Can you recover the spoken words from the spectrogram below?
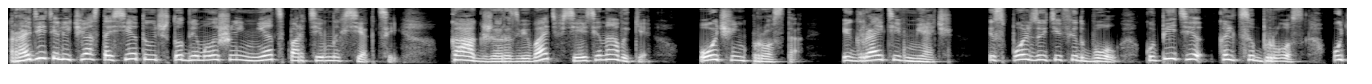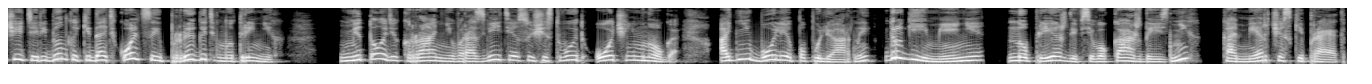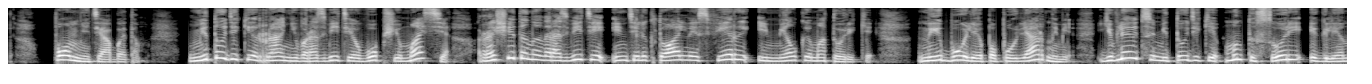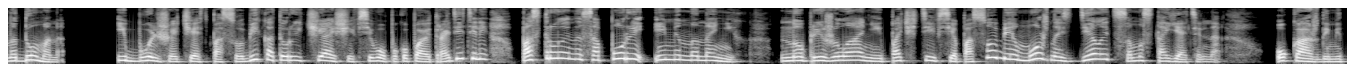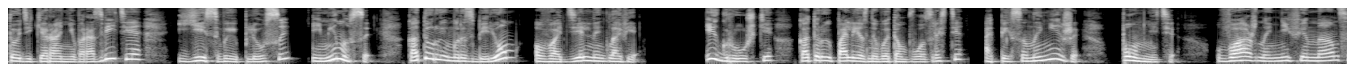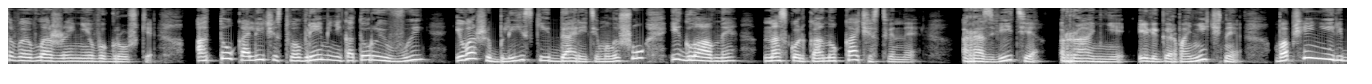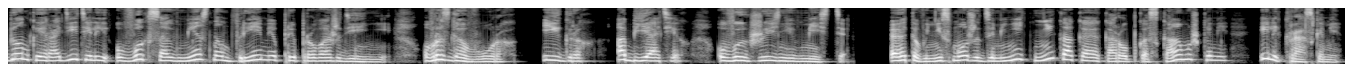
Родители часто сетуют, что для малышей нет спортивных секций. Как же развивать все эти навыки? Очень просто. Играйте в мяч, используйте фитбол, купите кольцеброс, учите ребенка кидать кольца и прыгать внутри них. Методик раннего развития существует очень много. Одни более популярны, другие менее, но прежде всего каждый из них — коммерческий проект. Помните об этом. Методики раннего развития в общей массе рассчитаны на развитие интеллектуальной сферы и мелкой моторики. Наиболее популярными являются методики Монтессори и Глена Домана. И большая часть пособий, которые чаще всего покупают родители, построены с опорой именно на них. Но при желании почти все пособия можно сделать самостоятельно — у каждой методики раннего развития есть свои плюсы и минусы, которые мы разберем в отдельной главе. Игрушки, которые полезны в этом возрасте, описаны ниже. Помните, важно не финансовое вложение в игрушки, а то количество времени, которое вы и ваши близкие дарите малышу, и главное, насколько оно качественное — Развитие, раннее или гармоничное, в общении ребенка и родителей в их совместном времяпрепровождении, в разговорах, играх, объятиях, в их жизни вместе. Этого не сможет заменить никакая коробка с камушками или красками.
